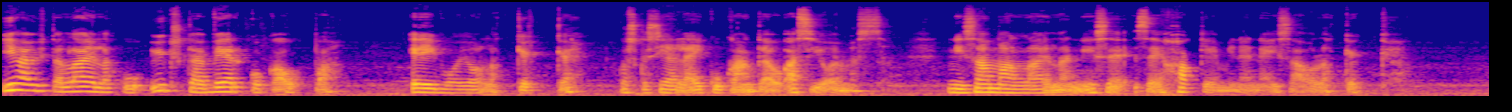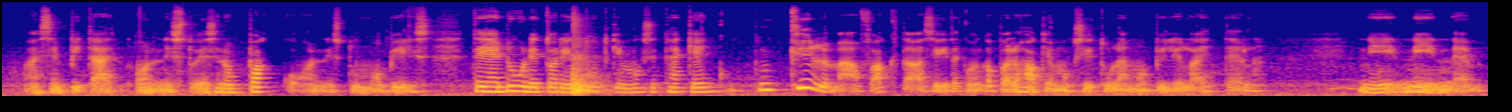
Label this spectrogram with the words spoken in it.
Ihan yhtä lailla kuin yksikään verkkokauppa ei voi olla kökkö, koska siellä ei kukaan käy asioimassa. Niin samalla lailla niin se, se hakeminen ei saa olla kökköä vaan sen pitää onnistua ja sen on pakko onnistua mobiilissa. Teidän Duunitorin tutkimukset näkee kylmää faktaa siitä, kuinka paljon hakemuksia tulee mobiililaitteella. Niin, niin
